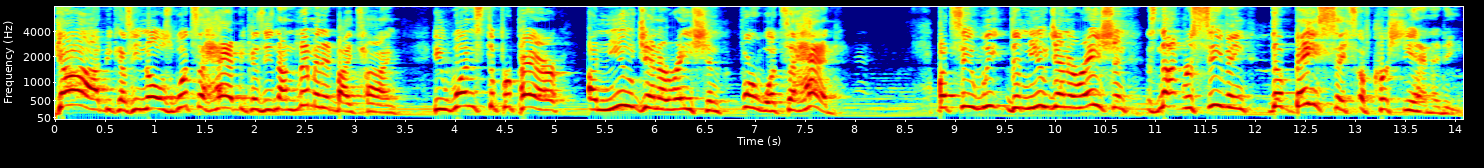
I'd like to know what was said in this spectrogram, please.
God, because He knows what's ahead, because He's not limited by time, He wants to prepare a new generation for what's ahead. But see, we the new generation is not receiving the basics of Christianity.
